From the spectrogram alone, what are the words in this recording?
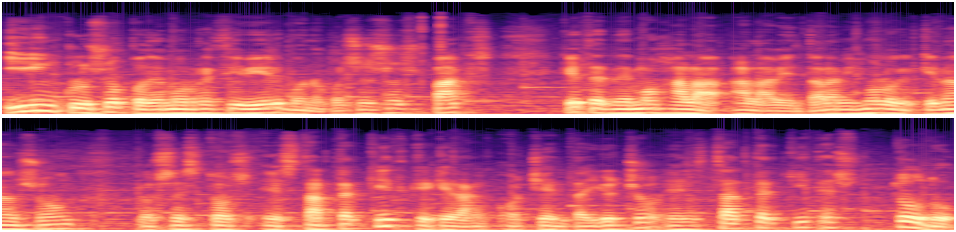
e incluso podemos recibir, bueno, pues esos packs que tenemos a la, a la venta. Ahora mismo lo que quedan son los estos starter kit, que quedan 88. El starter kit es todo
